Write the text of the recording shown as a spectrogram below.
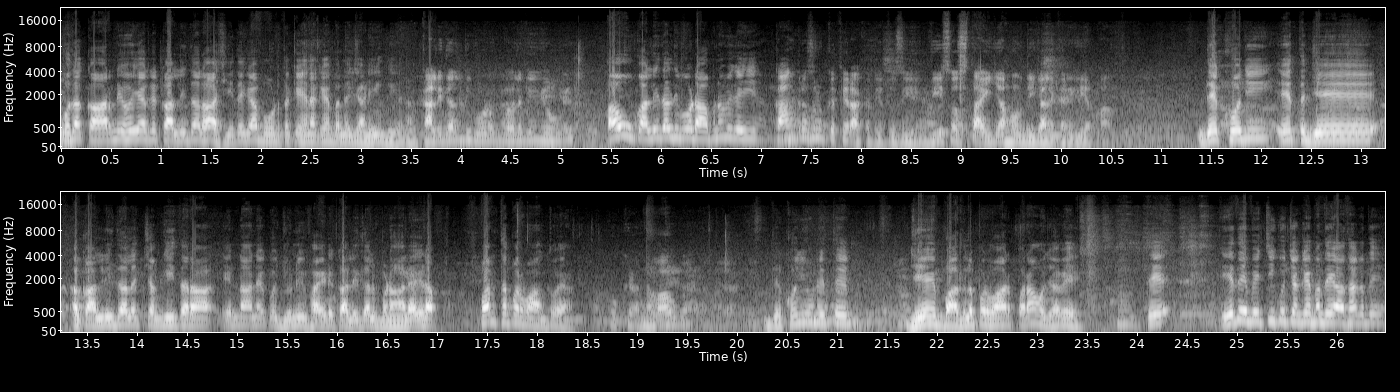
ਉਹਦਾ ਕਾਰਨ ਇਹੋ ਹੀ ਆ ਕਿ ਅਕਾਲੀ ਦਲ ਹਾਸ਼ੀਏ ਤੇ ਗਿਆ ਵੋਟ ਤਾਂ ਕਿਸੇ ਨਾ ਕਿਸੇ ਬੰਨੇ ਜਾਣੀ ਹੁੰਦੀ ਹੈ ਨਾ। ਅਕਾਲੀ ਦਲ ਦੀ ਵੋਟ ਬਦਲ ਗਈ ਹੋਊਗੀ? ਆਓ ਅਕਾਲੀ ਦਲ ਦੀ ਵੋਟ ਆਪ ਨੂੰ ਵੀ ਗਈ ਆ। ਕਾਂਗਰਸ ਨੂੰ ਕਿੱਥੇ ਰੱਖਦੇ ਤੁਸੀਂ? 2027 ਜਾਂ ਹੁਣ ਦੀ ਗੱਲ ਕਰੀਏ ਆਪਾਂ। ਦੇਖੋ ਜੀ ਇਹ ਤੇ ਜੇ ਅਕਾਲੀ ਦਲ ਚੰਗੀ ਤਰ੍ਹਾਂ ਇਹਨਾਂ ਨੇ ਕੋਈ ਯੂਨੀਫਾਈਡ ਅਕਾਲੀ ਦਲ ਬਣਾ ਲਿਆ ਜਿਹੜਾ ਪੰਥ ਪ੍ਰਵਾਨਤ ਹੋਇਆ। ਉਹ ਕਿਹੜਾ ਨਵਾਂ ਆਊਗਾ ਦੇਖੋ ਜੀ ਹੁਣ ਤੇ ਜੇ ਬਾਦਲ ਪਰਿਵਾਰ ਪਰਾਂ ਹੋ ਜਾਵੇ ਤੇ ਇਹਦੇ ਵਿੱਚ ਹੀ ਕੋਈ ਚੰਗੇ ਬੰਦੇ ਆ ਸਕਦੇ ਆ।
